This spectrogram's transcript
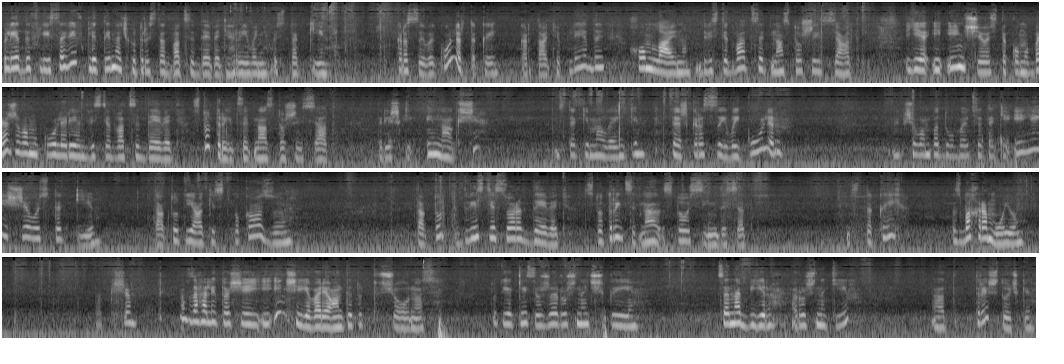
Пледи флісові в клітиночку 329 гривень. Ось такі. Красивий колір такий. Картаті пледи. Homeline 220 на 160. Є і інші, ось в такому бежевому кольорі 229, 130 на 160. Трішки інакші. Ось такі маленькі. Теж красивий колір. Якщо вам подобаються такі. І є ще ось такі. Так, тут якість показую. Так, тут 249, 130 на 170. Такий з бахромою. Так що, ну, взагалі то ще і інші є варіанти. Тут що у нас? Тут якісь уже рушнички. Це набір рушників. Е, Три штучки.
